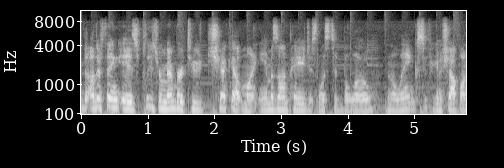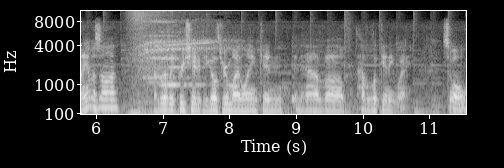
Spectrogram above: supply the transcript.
the other thing is please remember to check out my Amazon page. It's listed below in the links. If you're going to shop on Amazon, I'd really appreciate if you go through my link and, and have, uh, have a look anyway. So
